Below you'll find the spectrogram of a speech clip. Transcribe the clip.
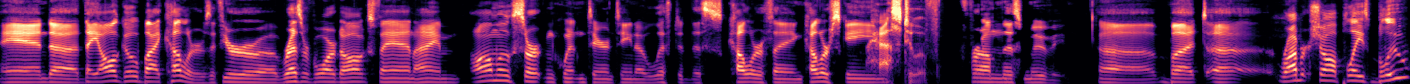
And uh, they all go by colors. If you're a Reservoir Dogs fan, I am almost certain Quentin Tarantino lifted this color thing, color scheme Has to have. from this movie. Uh, but uh, Robert Shaw plays blue,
